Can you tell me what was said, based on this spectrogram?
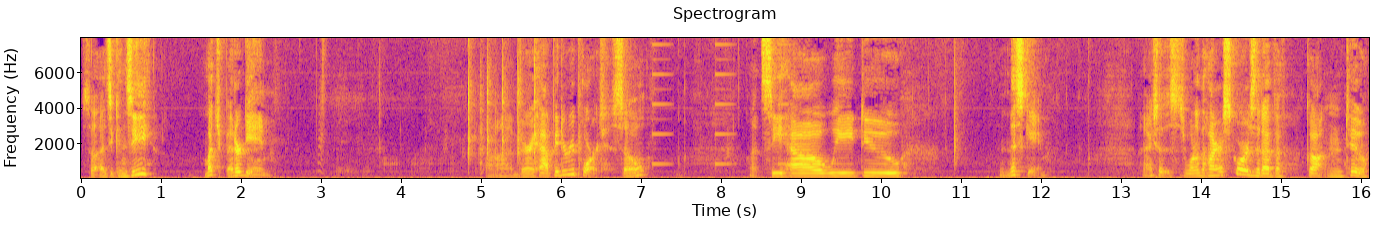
So as you can see, much better game. I'm very happy to report. So let's see how we do in this game. Actually, this is one of the higher scores that I've gotten too.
